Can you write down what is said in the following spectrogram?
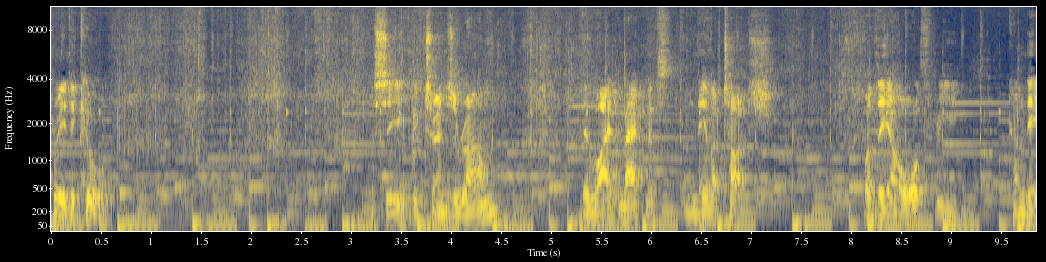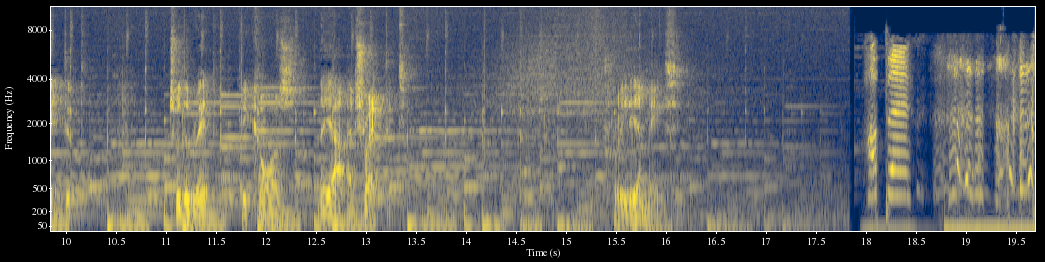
Pretty cool. You see, it turns around. The white magnets never touch, but they are all three connected to the red because they are attracted. Pretty amazing. Hape!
